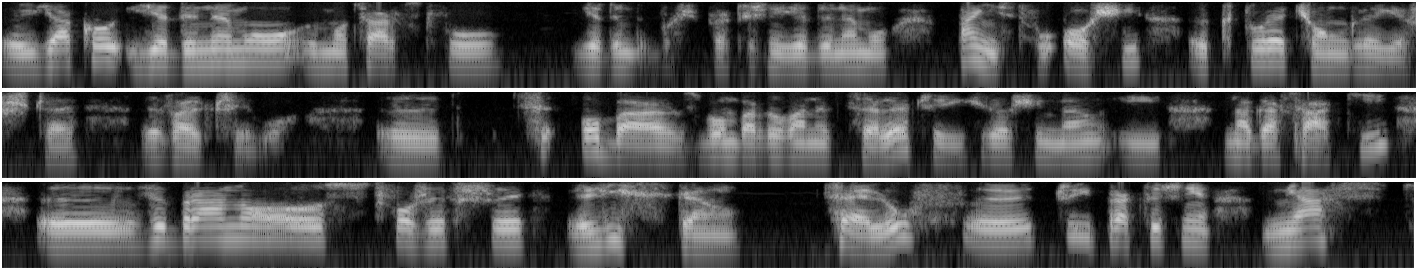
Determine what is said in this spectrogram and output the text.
jako jedynemu mocarstwu praktycznie jedynemu państwu osi, które ciągle jeszcze walczyło. Oba zbombardowane cele, czyli Hiroshima i Nagasaki, wybrano stworzywszy listę celów, czyli praktycznie miast,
